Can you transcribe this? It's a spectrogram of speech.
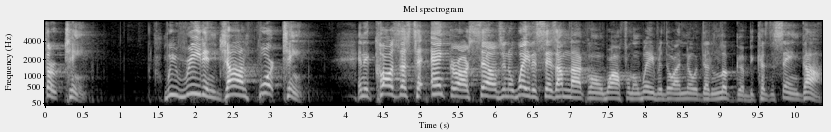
13, we read in John 14 and it causes us to anchor ourselves in a way that says, I'm not going to waffle and waver, though I know it doesn't look good because the same God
